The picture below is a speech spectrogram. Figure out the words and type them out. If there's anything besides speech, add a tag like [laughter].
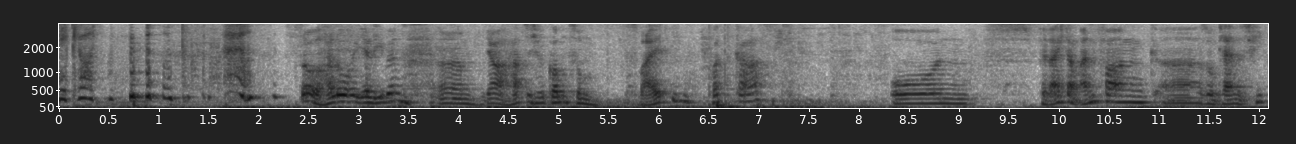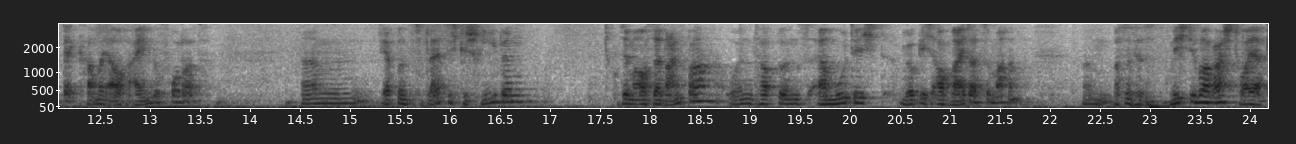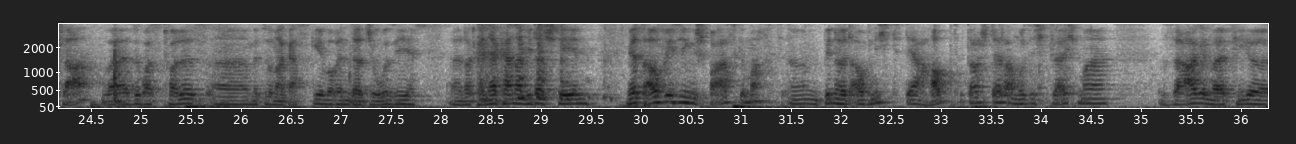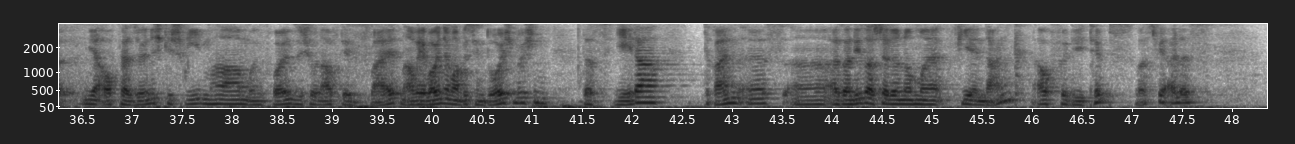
Leg los! so, hallo ihr Lieben. Ähm, ja, herzlich willkommen zum zweiten Podcast. Und vielleicht am Anfang äh, so ein kleines Feedback haben wir ja auch eingefordert. Ähm, ihr habt uns fleißig geschrieben, sind wir auch sehr dankbar und habt uns ermutigt, wirklich auch weiterzumachen. Ähm, was uns jetzt nicht überrascht, war ja klar, weil sowas Tolles äh, mit so einer Gastgeberin, der Josie, da kann ja keiner widerstehen. [laughs] Mir hat es auch riesigen Spaß gemacht. Ähm, bin heute auch nicht der Hauptdarsteller, muss ich gleich mal sagen, weil viele mir auch persönlich geschrieben haben und freuen sich schon auf den zweiten. Aber wir wollen ja mal ein bisschen durchmischen, dass jeder dran ist. Äh, also an dieser Stelle nochmal vielen Dank auch für die Tipps, was wir alles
